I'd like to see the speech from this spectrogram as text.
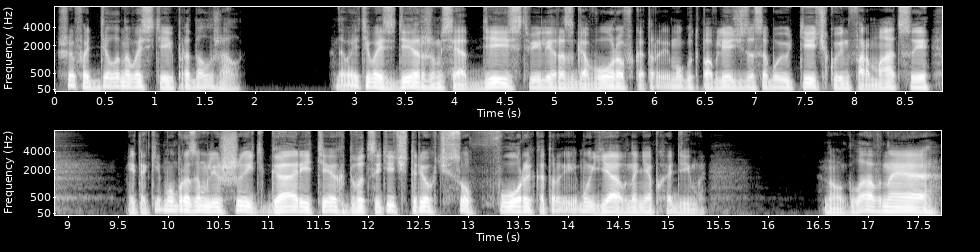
шеф отдела новостей продолжал. Давайте воздержимся от действий или разговоров, которые могут повлечь за собой утечку информации и таким образом лишить Гарри тех 24 часов форы, которые ему явно необходимы. Но главное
